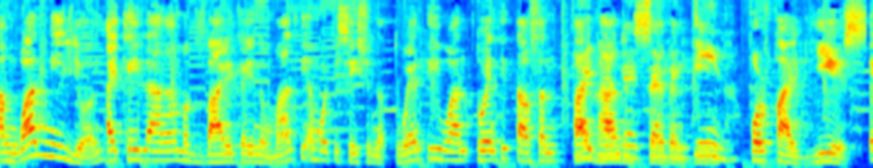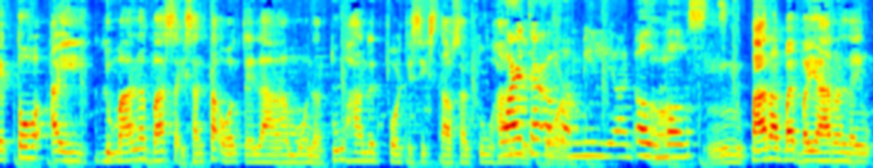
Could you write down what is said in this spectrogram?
ang 1 million ay kailangan magbayad kayo ng monthly amortization na 21 20,517 for 5 years. Ito ay lumalabas sa isang taon, kailangan mo ng 246,204. Quarter of a million, almost. Mm, para babayaran lang yung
